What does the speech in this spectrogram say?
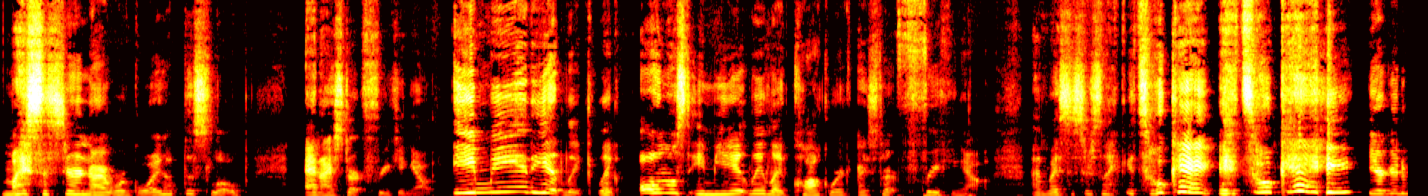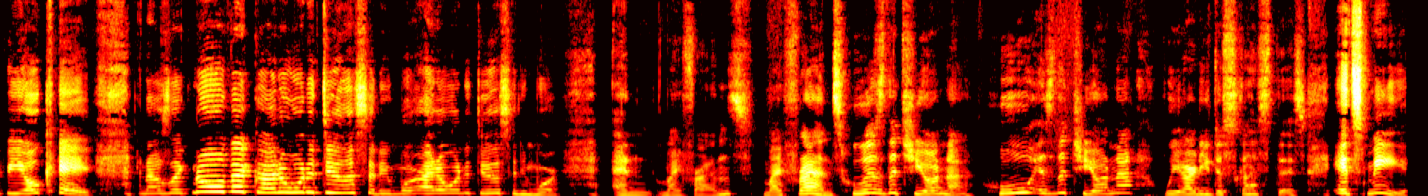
my sister and I were going up the slope and I start freaking out. Immediately, like almost immediately, like clockwork, I start freaking out. And my sister's like, It's okay, it's okay, you're gonna be okay. And I was like, No, Becca, I don't wanna do this anymore. I don't wanna do this anymore. And my friends, my friends, who is the Chiona? Who is the Chiona? We already discussed this. It's me.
